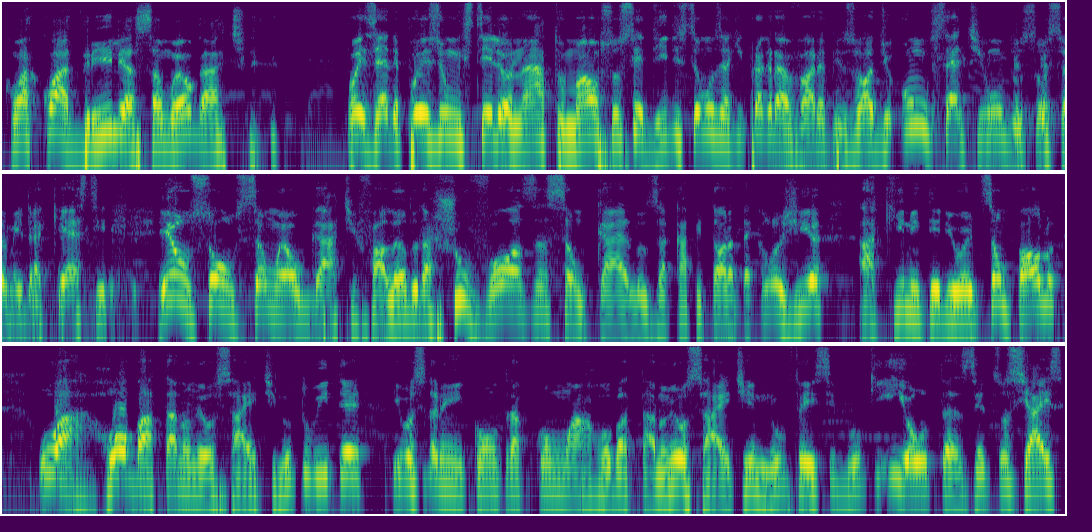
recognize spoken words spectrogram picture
com a quadrilha Samuel Gatti. Pois é, depois de um estelionato mal sucedido, estamos aqui para gravar o episódio 171 do Social Media Cast. Eu sou o Samuel Gatti, falando da chuvosa São Carlos, a capital da tecnologia, aqui no interior de São Paulo. O arroba tá no meu site no Twitter e você também encontra como arroba tá no meu site no Facebook e outras redes sociais.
